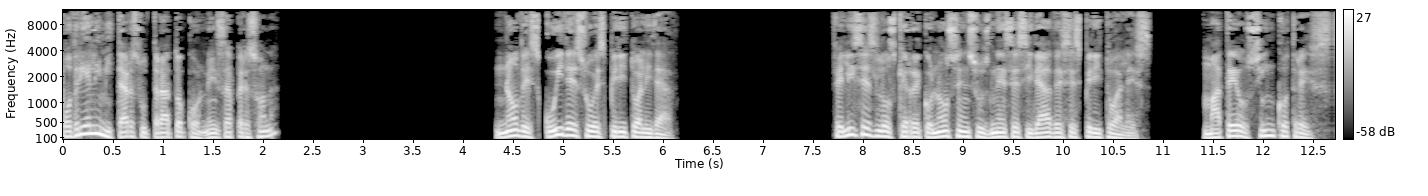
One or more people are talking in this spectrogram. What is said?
¿podría limitar su trato con esa persona? No descuide su espiritualidad. Felices los que reconocen sus necesidades espirituales. Mateo 5.3.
